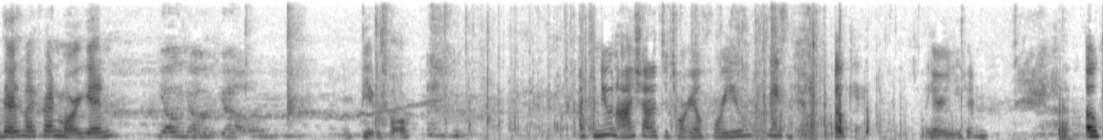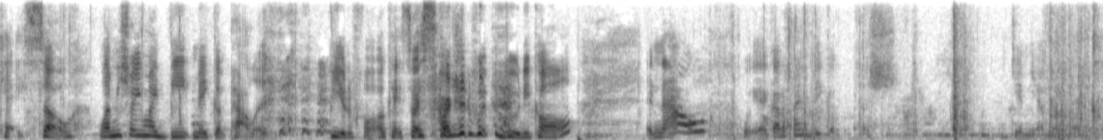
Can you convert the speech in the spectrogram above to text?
There's my friend Morgan. Yo, yo, yo. Beautiful. I can do an eyeshadow tutorial for you. Please do. Okay. Here, you can. Okay, so let me show you my Beat makeup palette. Beautiful. Okay, so I started with Booty Call. And now, wait, I gotta find a makeup brush. Give me a minute.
